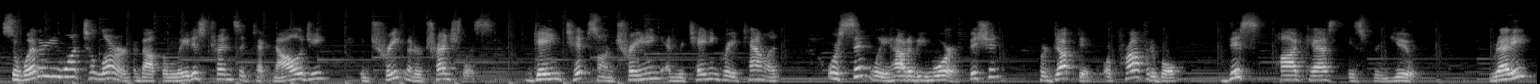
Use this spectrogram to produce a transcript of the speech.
So, whether you want to learn about the latest trends in technology, in treatment or trenchless, gain tips on training and retaining great talent, or simply how to be more efficient, productive, or profitable, this podcast is for you. Ready?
